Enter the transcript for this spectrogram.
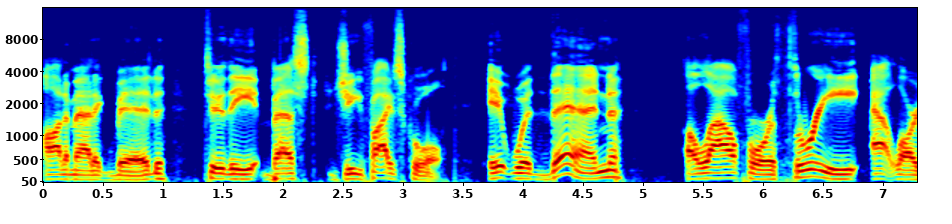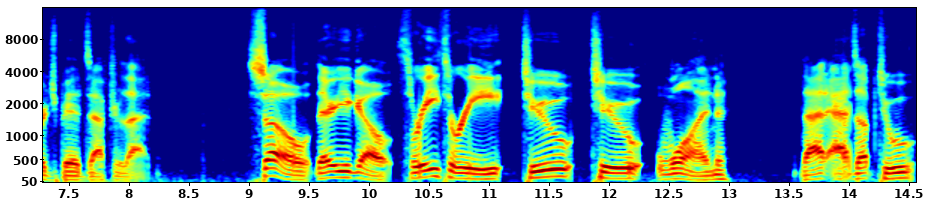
automatic bid to the best G5 school. It would then allow for three at large bids after that. So there you go. Three, three, two, two, one. That adds up to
